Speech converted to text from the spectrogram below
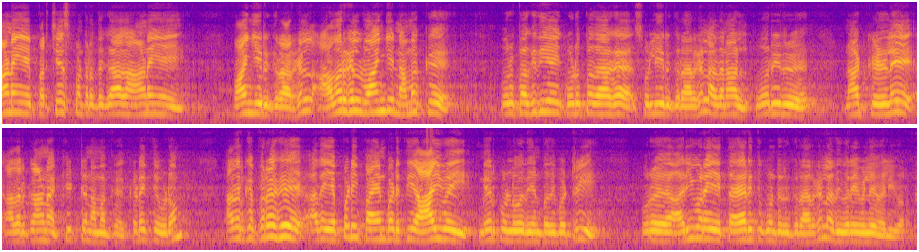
ஆணையை பர்ச்சேஸ் பண்ணுறதுக்காக ஆணையை வாங்கியிருக்கிறார்கள். அவர்கள் வாங்கி நமக்கு ஒரு பகுதியை கொடுப்பதாக சொல்லியிருக்கிறார்கள். அதனால் ஓரிரு நாட்களிலே அதற்கான கிட்டு நமக்கு கிடைத்துவிடும். அதற்கு பிறகு அதை எப்படி பயன்படுத்தி ஆய்வை மேற்கொள்வது என்பது பற்றி ஒரு அறிவுரையை தயாரித்து கொண்டிருக்கிறார்கள். அது விரைவிலே வெளிவரும்.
